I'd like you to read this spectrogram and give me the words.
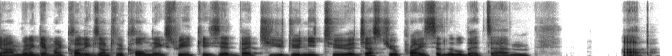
I'm going to get my colleagues onto the call next week. He said, but you do need to adjust your price a little bit um, up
